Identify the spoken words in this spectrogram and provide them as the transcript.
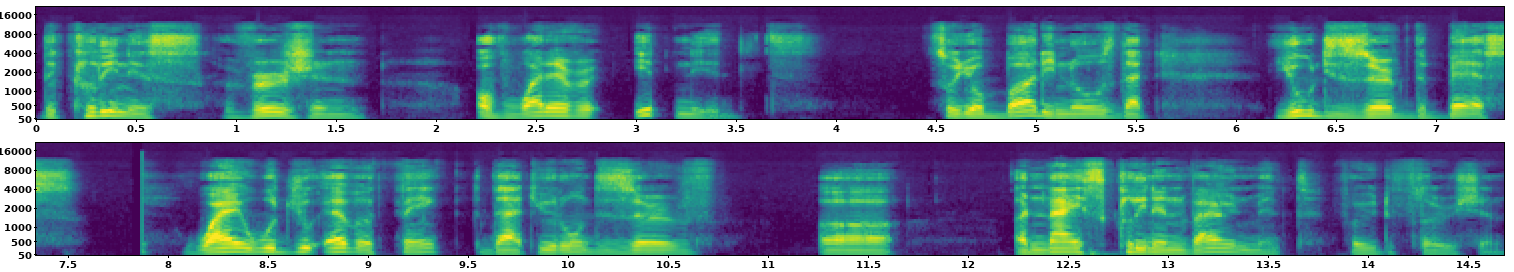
the cleanest version of whatever it needs. So your body knows that you deserve the best. Why would you ever think that you don't deserve uh, a nice clean environment for you to flourish in?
